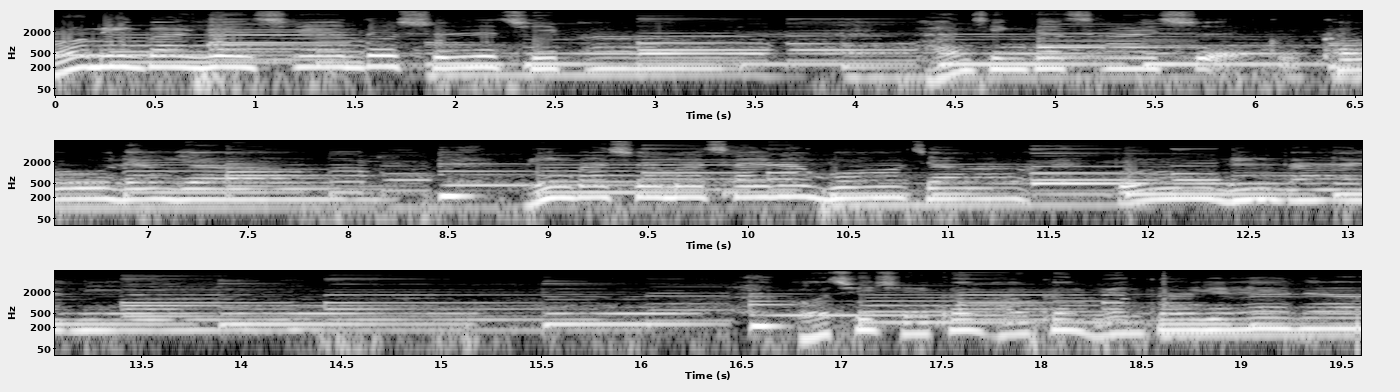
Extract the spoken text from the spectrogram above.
我明白眼前都是气泡，安静的才是苦口良药。明白什么才让我骄傲，不明白你。我拒绝更好更远的月亮，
